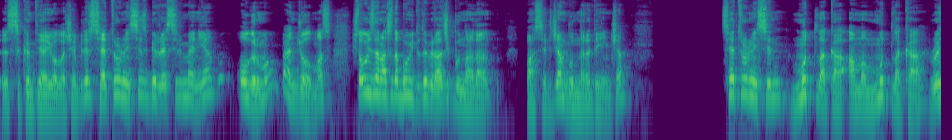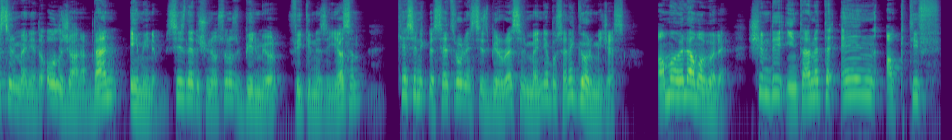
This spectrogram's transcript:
e, sıkıntıya yol açabilir? Seth Rollins'siz bir WrestleMania olur mu? Bence olmaz. İşte o yüzden aslında bu videoda birazcık bunlardan bahsedeceğim. Bunlara değineceğim. Rollins'in mutlaka ama mutlaka WrestleMania'da olacağına ben eminim. Siz ne düşünüyorsunuz bilmiyorum. Fikrinizi yazın. Kesinlikle Seth Rollins'siz bir WrestleMania bu sene görmeyeceğiz. Ama öyle ama böyle. Şimdi internette en aktif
